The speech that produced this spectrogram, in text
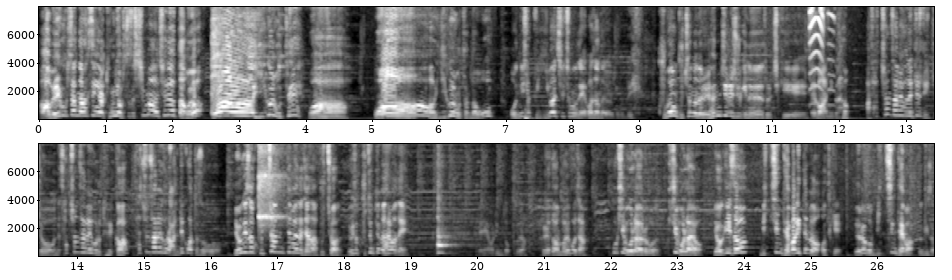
아 외국 사는 학생이라 돈이 없어서 10만 원 최대였다고요? 와 이걸 못해? 와. 와 이걸 못한다고? 언니 셰프 27,000원에 에바잖아요 여러분. 근데 99,000원을 현질해 주기는 솔직히 에바 아닌가요? 아 4,400원 해줄 수 있죠. 근데 4,400으로 될까? 4,400으로 안 될 것 같아서. 여기서 9,000 뜨면 되잖아 9,000 여기서 9,000 뜨면 할만해. 네 어림도 없고요. 그래도 한번 해보자. 혹시 몰라요 여러분? 혹시 몰라요? 여기서 미친 대박이 뜨면 어떻게 여러분 미친 대박 여기서.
